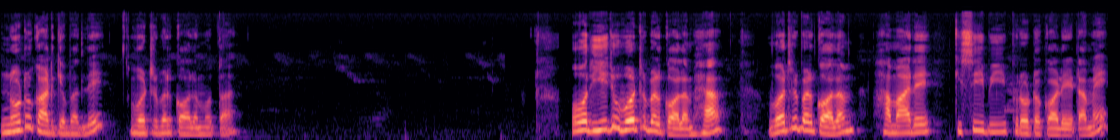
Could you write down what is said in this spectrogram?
नोटो कार्ड के बदले वर्टरबल कॉलम होता है। और ये जो वर्टेबल कॉलम है वर्टेबल कॉलम हमारे किसी भी प्रोटोकॉडेटा में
